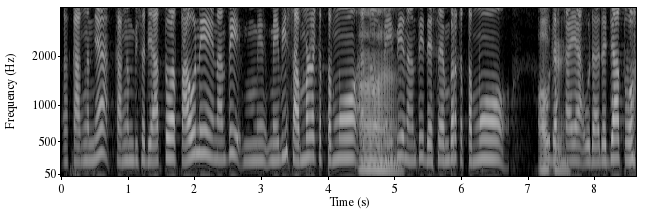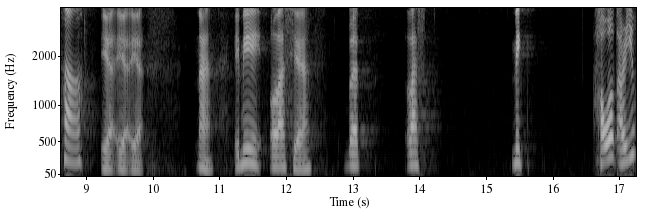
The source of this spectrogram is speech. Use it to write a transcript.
eh, kangennya kangen bisa diatur. Tahu nih nanti may- maybe summer ketemu atau Ah. maybe nanti Desember ketemu. Udah Oke. kayak udah ada jadwal. Iya iya iya. Nah ini last ya. But last, Nick, how old are you?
